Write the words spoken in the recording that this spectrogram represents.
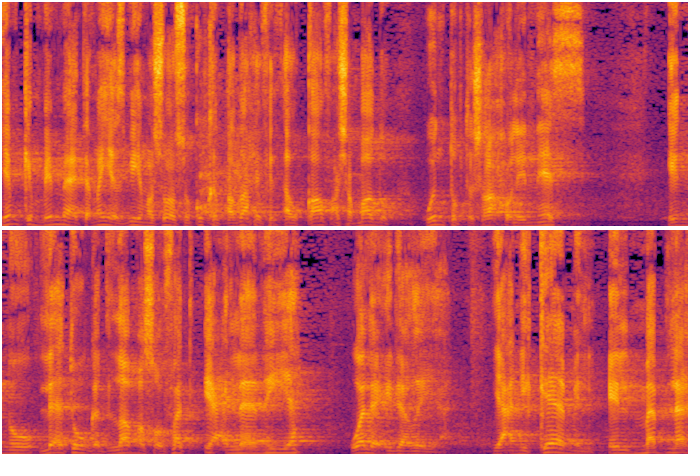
يمكن مما يتميز به مشروع صكوك الأضاحي في الأوقاف عشان برضه وانتوا بتشرحوا للناس إنه لا توجد لا مصروفات إعلانية ولا إدارية. يعني كامل المبلغ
